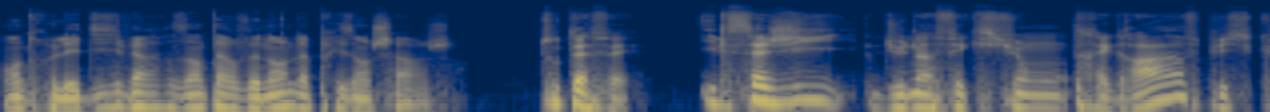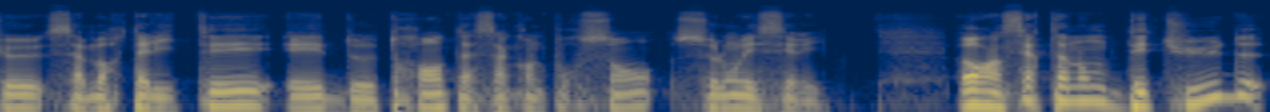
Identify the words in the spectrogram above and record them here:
entre les divers intervenants de la prise en charge? Tout à fait. Il s'agit d'une infection très grave puisque sa mortalité est de 30 à 50% selon les séries. Or, un certain nombre d'études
